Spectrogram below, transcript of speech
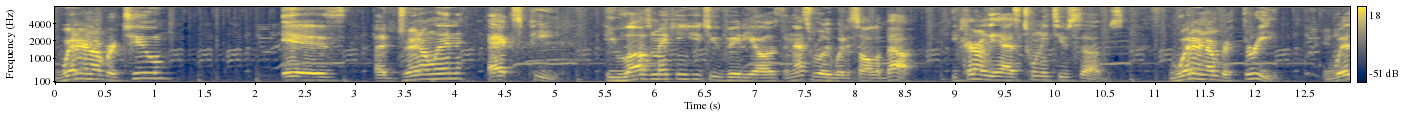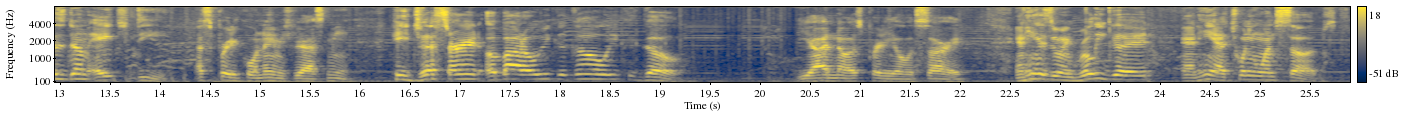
Winner number two is Adrenaline XP. He loves making YouTube videos, and that's really what it's all about. He currently has 22 subs. Winner number three, Wizzdom HD. That's a pretty cool name if you ask me. He just started about a week ago, a week ago. Yeah, I know it's pretty old, sorry. And he is doing really good, and he has 21 subs.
